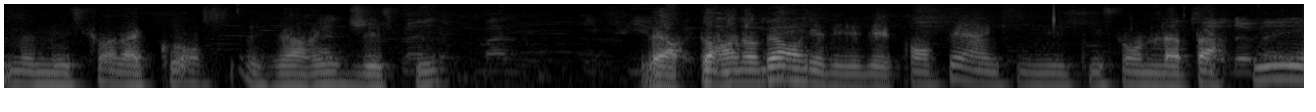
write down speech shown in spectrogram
me mets sur la course, j'arrive dessus. Le Harper Hanover, il y a des, des Français hein, qui, qui sont de la partie.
